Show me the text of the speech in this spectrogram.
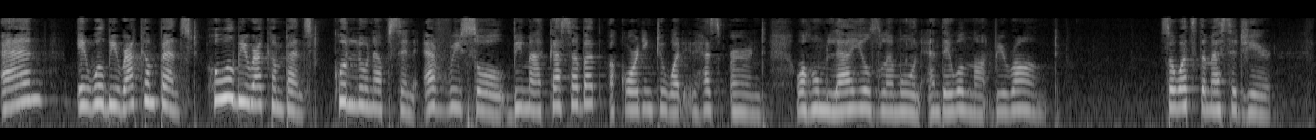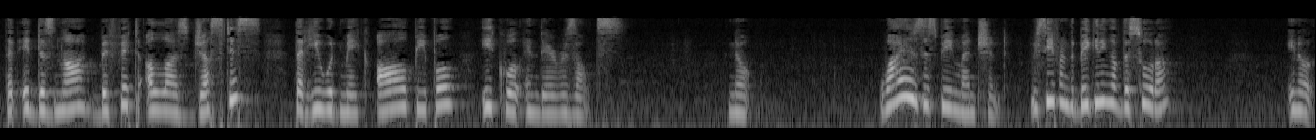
And it will be recompensed. Who will be recompensed? كُلُّ نَفْسٍ Every soul. بِمَا كَسَبَتْ According to what it has earned. وَهُمْ لَا يُظْلَمُونَ And they will not be wronged. So what's the message here? That it does not befit Allah's justice that He would make all people equal in their results. No. Why is this being mentioned? We see from the beginning of the surah, you know,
